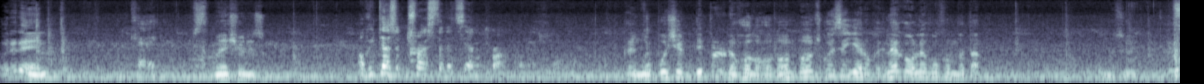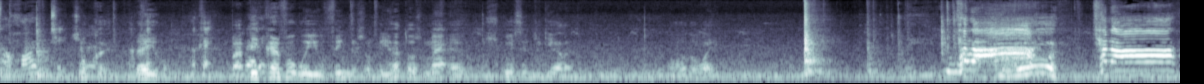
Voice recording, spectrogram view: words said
Put it in. Okay. Make sure it's Oh, he doesn't trust that it's in properly. okay. We push it deeper. No, hold on, hold on. Don't, squeeze it yet. Okay, let go, let go from the top. Let me see. He's a hard teacher. Okay, there you go. Okay. But ready? be careful with your fingers. Okay, you have to uh, squeeze it together all the way. Ta-da! Ta-da!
